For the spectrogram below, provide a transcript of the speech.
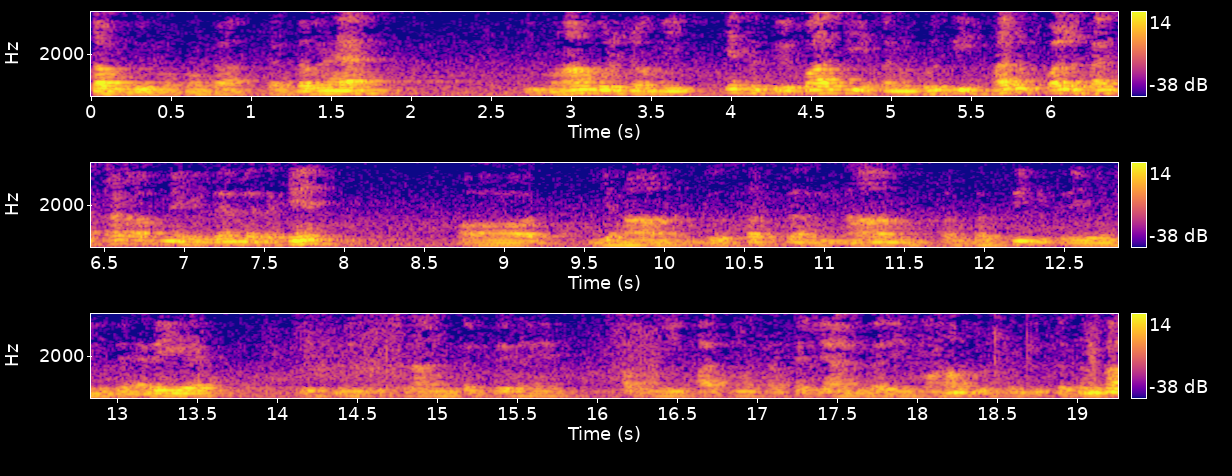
सब गुरुमुखों का कर्तव्य है कि महापुरुषों की इस कृपा की अनुभूति हर पल, हर क्षण अपने हृदय में रखें और यहाँ जो सत्संग नाम और भक्ति की त्रिवेणी बह रही है, इसमें स्नान करते रहें, अपनी आत्मा का कल्याण करें, महापुरुषों की प्रसन्नता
